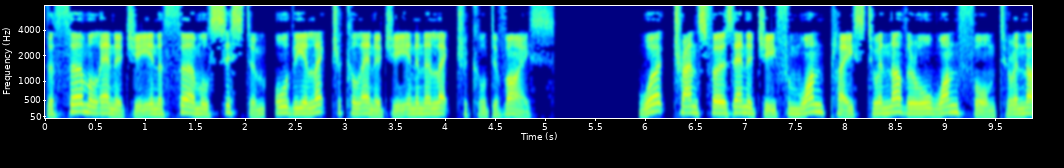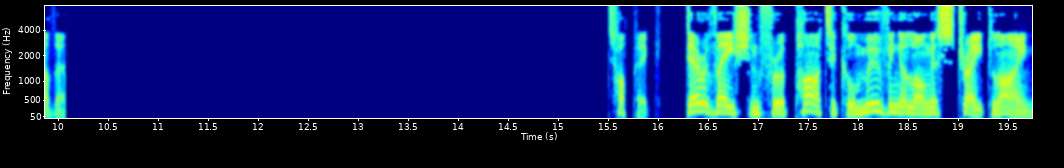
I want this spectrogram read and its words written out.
the thermal energy in a thermal system, or the electrical energy in an electrical device. Work transfers energy from one place to another or one form to another. Topic. Derivation for a particle moving along a straight line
